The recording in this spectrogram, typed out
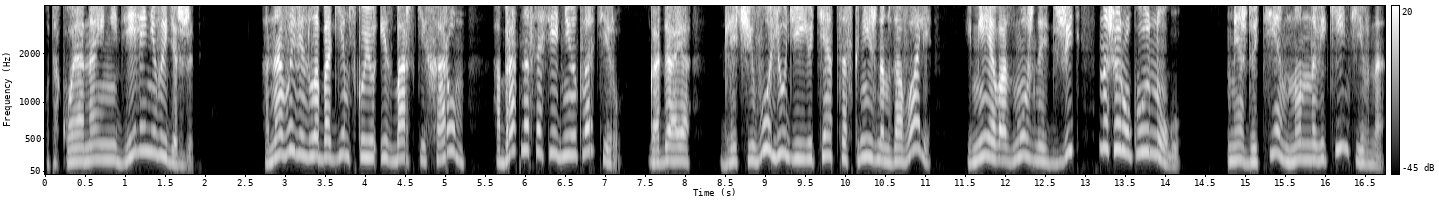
У такой она и недели не выдержит». Она вывезла богемскую из барских хором обратно в соседнюю квартиру, гадая, для чего люди ютятся в книжном завале, имея возможность жить на широкую ногу. Между тем Нонна Викентьевна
